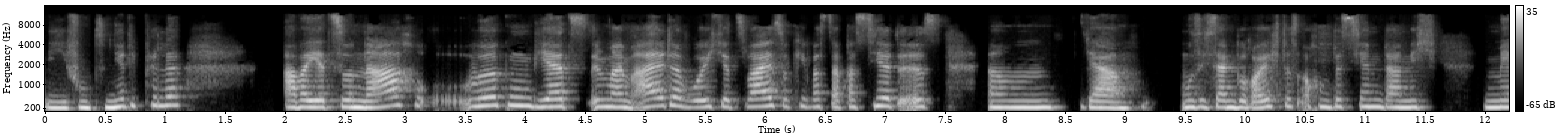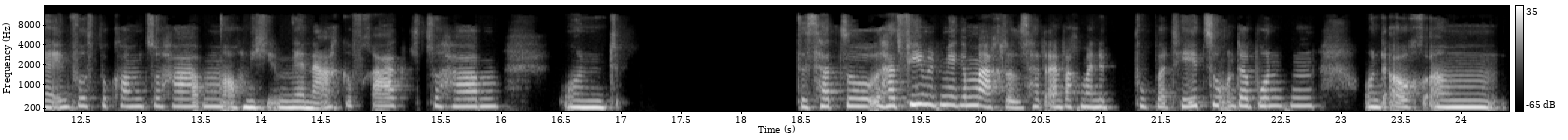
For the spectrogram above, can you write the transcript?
wie funktioniert die Pille. Aber jetzt so nachwirkend, jetzt in meinem Alter, wo ich jetzt weiß, okay, was da passiert ist, ähm, ja, muss ich sagen, bereue ich das auch ein bisschen, da nicht mehr Infos bekommen zu haben, auch nicht mehr nachgefragt zu haben. Und das hat so, hat viel mit mir gemacht. Also es hat einfach meine Pubertät so unterbunden und auch ähm,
